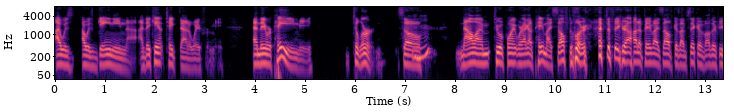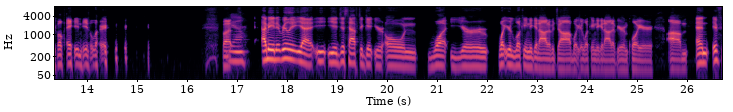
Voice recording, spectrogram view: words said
I was I was gaining that. I, they can't take that away from me, and they were paying me to learn. So. Mm-hmm now I'm to a point where I got to pay myself to learn. I have to figure out how to pay myself because I'm sick of other people paying me to learn. but yeah. I mean, it really, yeah, you, you just have to get your own what you're what you're looking to get out of a job, what you're looking to get out of your employer. Um, and if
